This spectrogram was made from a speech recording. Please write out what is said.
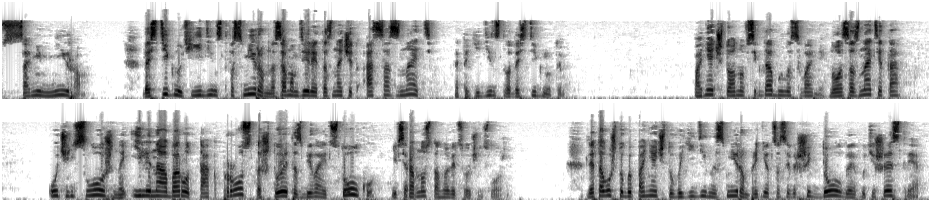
с самим миром. Достигнуть единства с миром на самом деле это значит осознать это единство достигнутым. Понять, что оно всегда было с вами, но осознать это очень сложно или наоборот так просто, что это сбивает с толку и все равно становится очень сложно. Для того, чтобы понять, что вы едины с миром, придется совершить долгое путешествие –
